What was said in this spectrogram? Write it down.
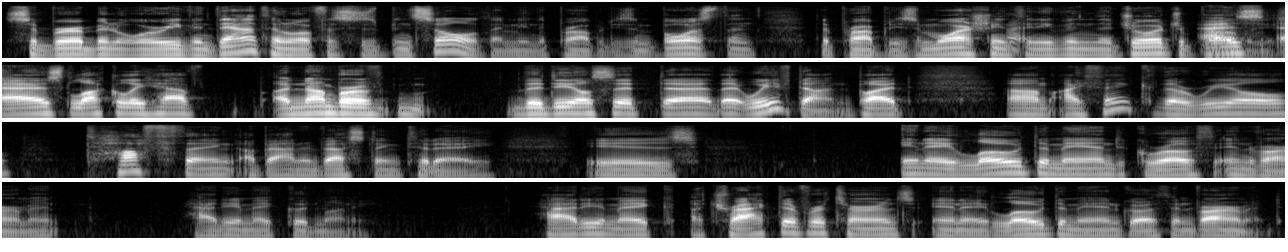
suburban or even downtown office has been sold. I mean, the properties in Boston, the properties in Washington, even the Georgia properties. as as luckily have a number of the deals that uh, that we've done. But um, I think the real tough thing about investing today is in a low demand growth environment, how do you make good money? How do you make attractive returns in a low demand growth environment?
